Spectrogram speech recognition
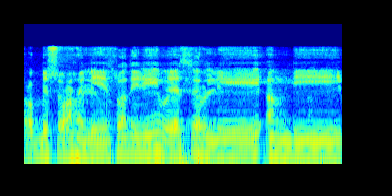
رب اشرح لي صدري ويسر لي أمري.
